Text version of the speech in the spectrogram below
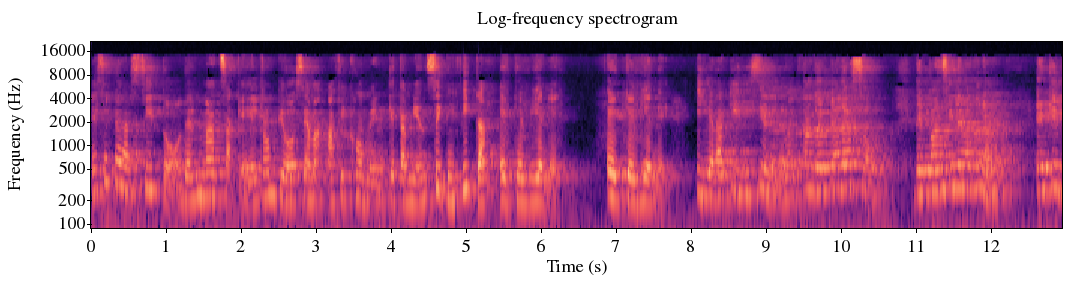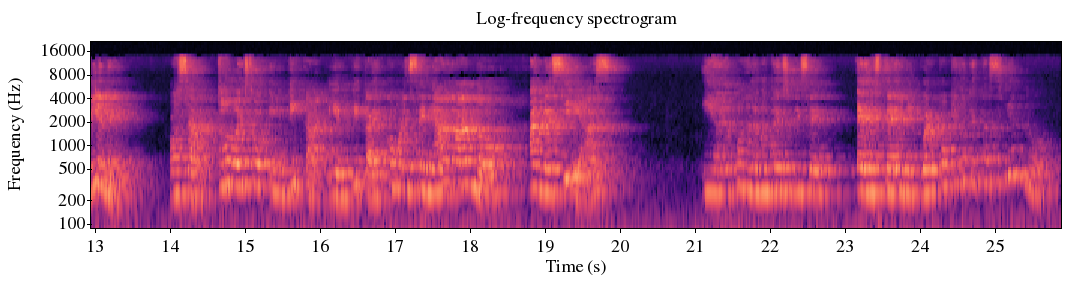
Ese pedacito del matzah que él rompió se llama afikomen, que también significa el que viene, el que viene. Y él aquí diciendo, levantando el pedazo de pan sin levadura, el que viene. O sea, todo esto indica y implica, es como enseñando al Mesías. Y él cuando levanta eso dice, este es mi cuerpo, ¿qué es lo que está haciendo?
